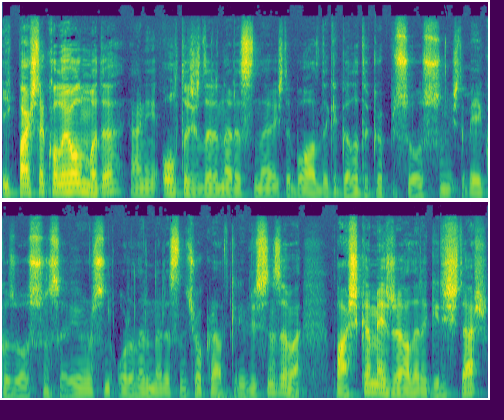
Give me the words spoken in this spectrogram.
İlk başta kolay olmadı. Yani oltacıların arasında işte Boğaz'daki Galata Köprüsü olsun, işte Beykoz olsun, Sarıyer olsun oraların arasında çok rahat girebilirsiniz ama başka mecralara girişler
